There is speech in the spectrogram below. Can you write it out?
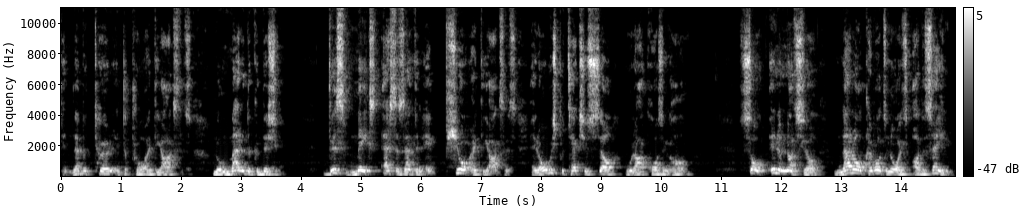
that never turn into pro antioxidants, no matter the condition. This makes astaxanthin a pure antioxidant and always protects your cell without causing harm. So, in a nutshell, not all carotenoids are the same.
